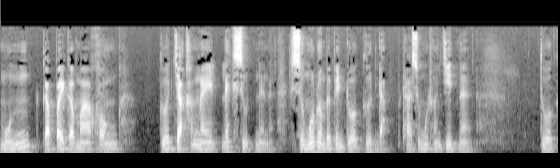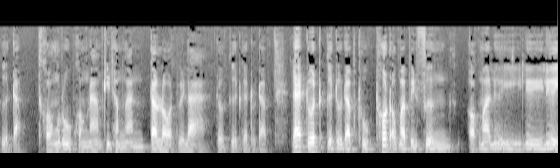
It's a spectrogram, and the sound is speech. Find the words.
หมุนกลับไปกลับมาของ ตัวจักรข้างในเล็กสุดเนี่ยนะสมมุติมันไปเป็นตัวเกิดดับ ถ้าสมมุติทางจิตนะตัวเกิดดับของรูปของนามที่ทำงานตลอดเวลา ตัวเกิดกับตัวดับ และตัวเกิดตัวดับถูกทดออกมาเป็นเฟืองออกมาเรื่อยเรื่อยเรื่อย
